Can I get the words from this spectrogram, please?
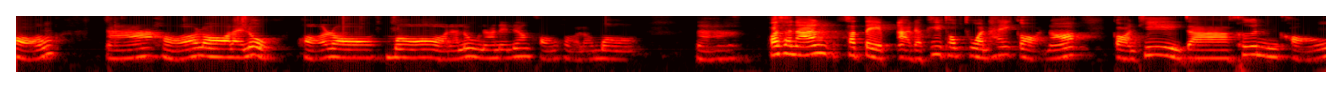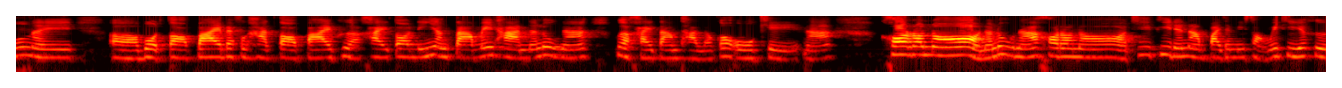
ของนะหอรออะไรลูกหอรอมอนะลูกนะในเรื่องของหอรอมอนะ เพราะฉะนั้นสเต็ปอะเดี๋ยวพี่ทบทวนให้ก่อนเนาะก่อนที่จะขึ้นของในบทต่อไปแบบฝึกหัดต่อไป เผื่อใครตอนนี้ยังตามไม่ทันนะลูกนะเผื่อใครตามทันแล้วก็โอเคนะคอรนอนะลูกนะคอรนอที่พี่แนะนำไปจะมี 2 วิธีก็คือ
